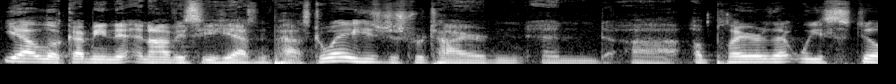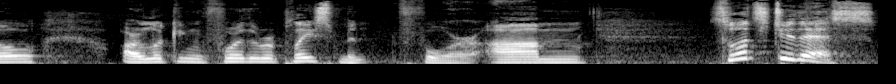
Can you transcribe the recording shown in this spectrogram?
yeah, look. I mean, and obviously he hasn't passed away. He's just retired, and, and uh, a player that we still are looking for the replacement for. Um. So let's do this.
